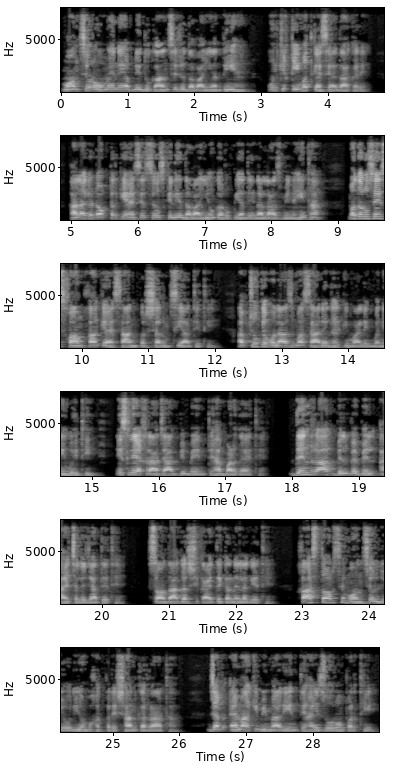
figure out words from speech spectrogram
مونسی اور اومے نے اپنی دکان سے جو دوائیاں دی ہیں، ان کی قیمت کیسے ادا کرے حالانکہ ڈاکٹر کی حیثیت سے اس کے لیے دوائیوں کا روپیہ دینا لازمی نہیں تھا، مگر اسے اس خام خواہ کے احسان پر شرم سی آتی تھی۔ اب چونکہ ملازمہ سارے گھر کی مالک بنی ہوئی تھی، اس لیے اخراجات بھی بے انتہا بڑھ گئے تھے۔ دن رات بل پہ بل آئے چلے جاتے تھے، سوداگر شکایتیں کرنے لگے تھے۔ خاص طور سے مونسی اور لیوریو بہت پریشان کر رہا تھا، جب ایما کی بیماری انتہائی زوروں پر تھی۔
